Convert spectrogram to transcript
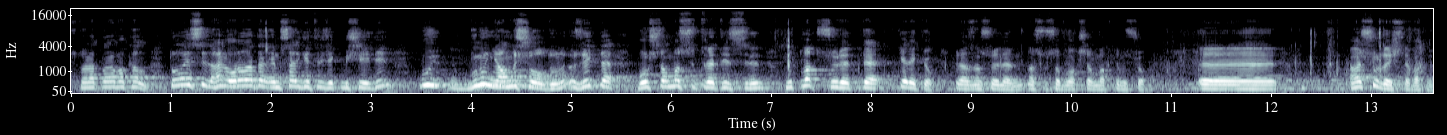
Tutanaklara bakalım. Dolayısıyla hani oralardan emsal getirecek bir şey değil. Bu bunun yanlış olduğunu özellikle borçlanma stratejisinin mutlak surette gerek yok. Birazdan söylerim. Nasıl olsa bu akşam vaktimiz çok. Ee, ha şurada işte bakın.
